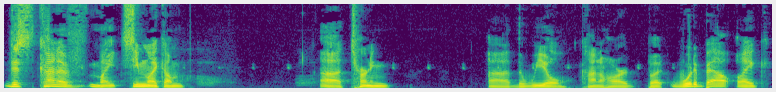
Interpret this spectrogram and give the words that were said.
this kind of might seem like I'm uh, turning uh, the wheel kind of hard, but what about like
